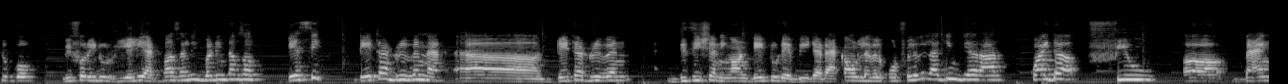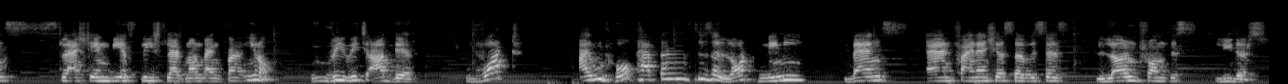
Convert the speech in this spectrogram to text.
to go before we do really advanced analytics, but in terms of basic data-driven uh, data-driven decisioning on day-to-day, be it at account level, portfolio level, I think there are quite a few uh, banks slash NBFC slash non-bank, you know, we, which are there. What I would hope happens is a lot many banks and financial services learn from these leaders,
